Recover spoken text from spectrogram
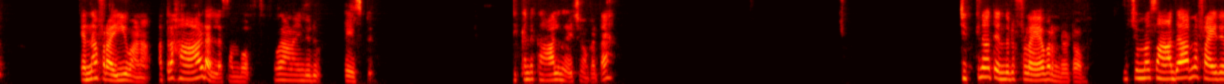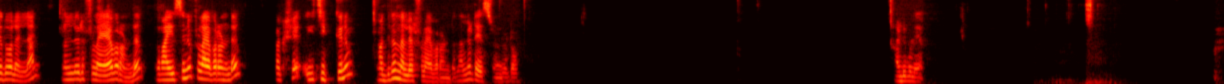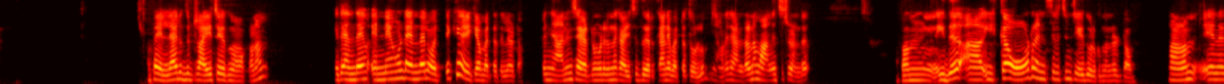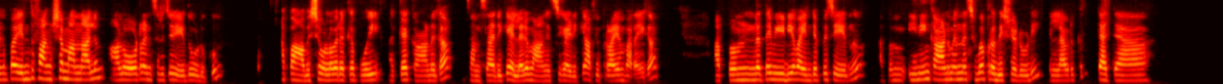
എന്നാൽ ഫ്രൈയുമാണ്. അത്ര ഹാർഡല്ല സംഭവം. അതാണ് അതിന്റെ ഒരു ടേസ്റ്റ് ചിക്കന്റെ കാൽ കഴിച്ചു നോക്കട്ടെ. ചിക്കനകത്ത് എന്തൊരു ഫ്ലേവർ ഉണ്ട് കേട്ടോ. ചുമ്മാ സാധാരണ ഫ്രൈ ചെയ്ത പോലല്ല നല്ലൊരു ഫ്ലേവർ ഉണ്ട്. റൈസിന് ഫ്ലേവർ ഉണ്ട്. പക്ഷെ ഈ ചിക്കനും അതിനും നല്ലൊരു ഫ്ലേവർ ഉണ്ട്. നല്ല ടേസ്റ്റ് ഉണ്ട് കേട്ടോ അടിപൊളിയാണ് അപ്പൊ എല്ലാവരും ഇത് ട്രൈ ചെയ്ത് നോക്കണം. ഇത് എന്താ എന്നെ കൊണ്ട് എന്തായാലും ഒറ്റയ്ക്ക് കഴിക്കാൻ പറ്റത്തില്ല കേട്ടോ അപ്പൊ ഞാനും ചേട്ടനും കൂടെ ഇരുന്ന് കഴിച്ച് തീർക്കാനേ പറ്റത്തുള്ളൂ. ഞങ്ങൾ രണ്ടെണ്ണം വാങ്ങിച്ചിട്ടുണ്ട്. അപ്പം ഇത് ഇക്ക ഓർഡർ അനുസരിച്ചും ചെയ്ത് കൊടുക്കുന്നുണ്ട് കേട്ടോ കാരണം ഇപ്പൊ എന്ത് ഫംഗ്ഷൻ വന്നാലും ആൾ ഓർഡർ അനുസരിച്ച് ചെയ്തു കൊടുക്കും. അപ്പൊ ആവശ്യമുള്ളവരൊക്കെ പോയി ഒക്കെ കാണുക സംസാരിക്കുക എല്ലാവരും വാങ്ങിച്ച് കഴിക്കുക അഭിപ്രായം പറയുക. അപ്പം ഇന്നത്തെ വീഡിയോ വൈൻഡപ്പ് ചെയ്യുന്നു. അപ്പം ഇനിയും കാണുമെന്ന ശുഭ പ്രതീക്ഷയോടുകൂടി എല്ലാവർക്കും ടാറ്റാ.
